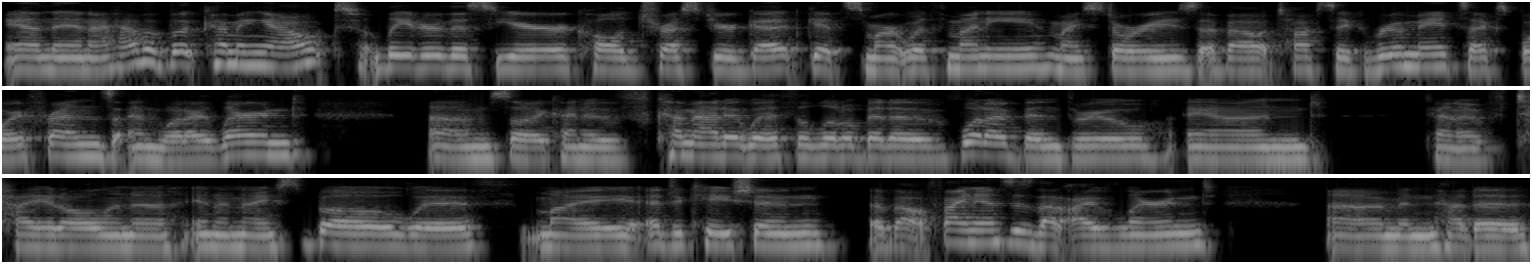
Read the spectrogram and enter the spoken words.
and then I have a book coming out later this year called Trust Your Gut, Get Smart with Money. My stories about toxic roommates, ex boyfriends, and what I learned um, so I kind of come at it with a little bit of what I've been through and kind of tie it all in a in a nice bow with my education about finances that I've learned um, and how to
